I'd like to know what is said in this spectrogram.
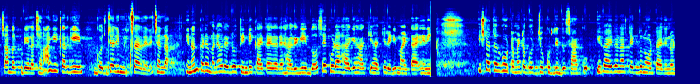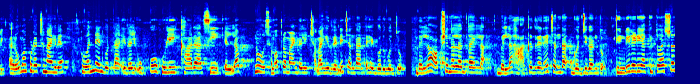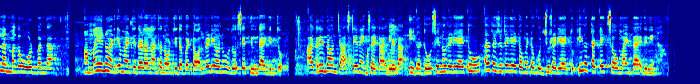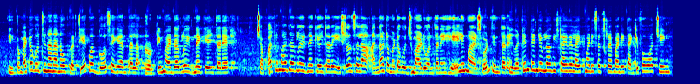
ಸಾಂಬಾರು ಪುಡಿ ಎಲ್ಲ ಚೆನ್ನಾಗಿ ಕರಗಿ ಗೊಜ್ಜಲ್ಲಿ ಮಿಕ್ಸ್ ಆದ್ರೇ ಚೆಂದ. ಇನ್ನೊಂದು ಕಡೆ ಮನೆಯವರೆಲ್ಲರೂ ತಿಂಡಿ ಕಾಯ್ತಾ ಇದ್ದಾರೆ ಹಾಗಾಗಿ ದೋಸೆ ಕೂಡ ಹಾಗೆ ಹಾಕಿ ಹಾಕಿ ರೆಡಿ ಮಾಡ್ತಾ ಇದ್ದೀನಿ. ಇಷ್ಟೊತ್ತವರೆಗೂ ಟೊಮೆಟೊ ಗೊಜ್ಜು ಕುದ್ದಿದ್ದು ಸಾಕು. ಈಗ ಇದನ್ನು ತೆಗೆದು ನೋಡ್ತಾ ಇದ್ದೀನಿ ನೋಡಿ, ಅರೋಮಾ ಕೂಡ ಚೆನ್ನಾಗಿದೆ. ಒಂದೇನು ಗೊತ್ತಾ? ಇದರಲ್ಲಿ ಉಪ್ಪು, ಹುಳಿ, ಖಾರ, ಸಿಹಿ ಎಲ್ಲನೂ ಸಮ ಪ್ರಮಾಣದಲ್ಲಿ ಚೆನ್ನಾಗಿದ್ರೇ ಚಂದ ಅಂತ ಹೇಳ್ಬೋದು ಗೊಜ್ಜು. ಬೆಲ್ಲ ಆಪ್ಷನಲ್ ಅಂತ ಇಲ್ಲ. ಬೆಲ್ಲ ಹಾಕಿದ್ರೇ ಚಂದ ಗೊಜ್ಜಿಗಂತೂ. ತಿಂಡಿ ರೆಡಿ ಆಗ್ತಿತ್ತು ಅಷ್ಟರಲ್ಲಿ ನನ್ನ ಮಗ ಓಡ್ ಬಂದ. ಅಮ್ಮ ಏನು ಅಡುಗೆ ಮಾಡ್ತಿದ್ದಾಳಲ್ಲ ಅಂತ ನೋಡ್ತಿದ್ದ ಬಟ್ ಆಲ್ರೆಡಿ ಅವನು ದೋಸೆ ತಿಂದಾಗಿತ್ತು ಅದರಿಂದ ಅವ್ನು ಜಾಸ್ತಿ ಏನು ಎಕ್ಸೈಟ್ ಆಗಲಿಲ್ಲ. ಈಗ ದೋಸೆನೂ ರೆಡಿ ಆಯಿತು, ಅದರ ಜೊತೆಗೆ ಟೊಮೆಟೊ ಗೊಜ್ಜು ರೆಡಿ ಆಯಿತು. ಈಗ ತಟ್ಟೆಗೆ ಸರ್ವ್ ಮಾಡ್ತಾ ಇದ್ದೀನಿ. ಈ ಟೊಮೆಟೊ ಗೊಜ್ಜನ್ನ ನಾನು ಪ್ರತ್ಯೇಕವಾಗಿ ದೋಸೆಗೆ ಅಂತಲ್ಲ, ರೊಟ್ಟಿ ಮಾಡಿದಾಗಲೂ ಇದನ್ನೇ ಕೇಳ್ತಾರೆ. ಚಪಾತಿ ಮಾಡಿದಾಗಲೂ ಇದನ್ನೇ ಕೇಳ್ತಾರೆ ಎಷ್ಟೊಂದು ಸಲ ಅನ್ನ ಟೊಮೆಟೊ ಗೊಜ್ಜು ಮಾಡು ಅಂತಲೇ ಹೇಳಿ ಮಾಡಿಸ್ಕೊಂಡು ತಿಂತಾರೆ. ಇವತ್ತಿನ ತಿಂಡಿ ವ್ಲಾಗ್ ಇಷ್ಟ ಆಗಿದೆ ಲೈಕ್ ಮಾಡಿ ಸಬ್ಸ್ಕ್ರೈಬ್ ಮಾಡಿ. Thank you for watching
